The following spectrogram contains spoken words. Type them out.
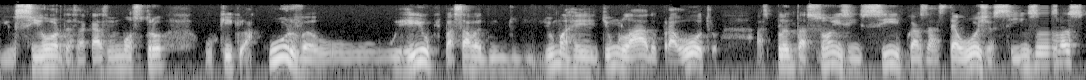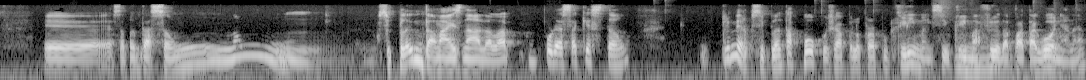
e, o senhor dessa casa me mostrou o que a curva, o, o rio que passava de, de, uma, de um lado para outro, as plantações em si, até hoje as cinzas, elas, é, essa plantação não, não, se planta mais nada lá por essa questão. Primeiro que se planta pouco já pelo próprio clima em si, o clima uhum. frio da Patagônia, né?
